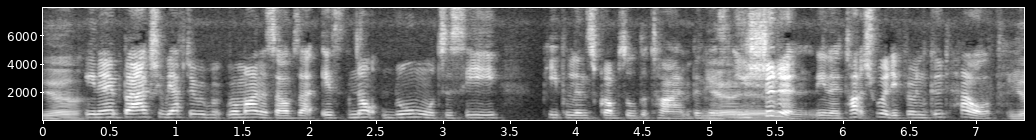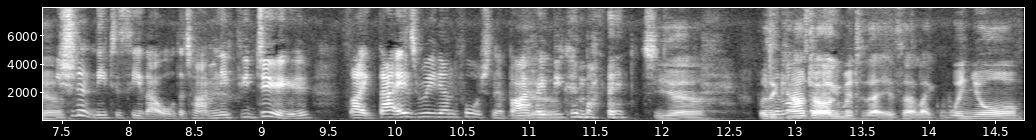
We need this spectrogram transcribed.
Yeah. You know, but actually we have to re- remind ourselves that it's not normal to see people in scrubs all the time because Yeah, you yeah. shouldn't. You know, touch wood. If you're in good health, Yeah. you shouldn't need to see that all the time. And if you do, like that is really unfortunate. But I hope you can manage. Yeah. But the the counter argument to that is that like when you're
